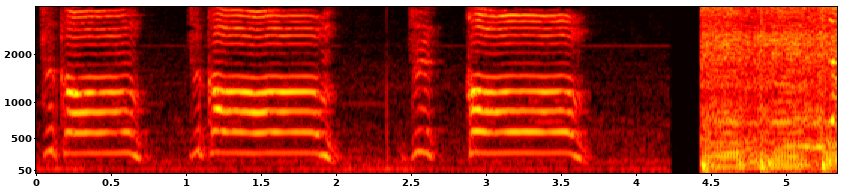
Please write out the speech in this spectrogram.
ズコーン。ズコーン。ズッコーン。だ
